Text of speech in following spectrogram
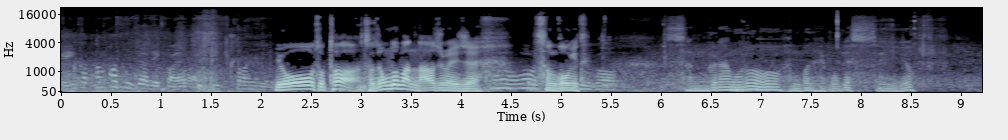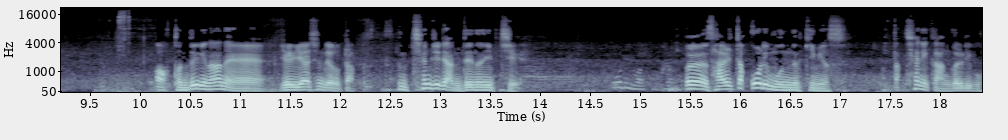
개인값 한 컷은 짜야 될까요? 요, 좋다. 저 정도만 나와주면 이제 성공이 돼. 3g으로 한번 해보겠어요. 아, 건들긴 하네. 얘기하신 대로 딱. 좀 챔질이 안 되는 입질. 꼬리만 좀. 네, 살짝 꼬리 문 느낌이었어. 딱 채니까 안 걸리고.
